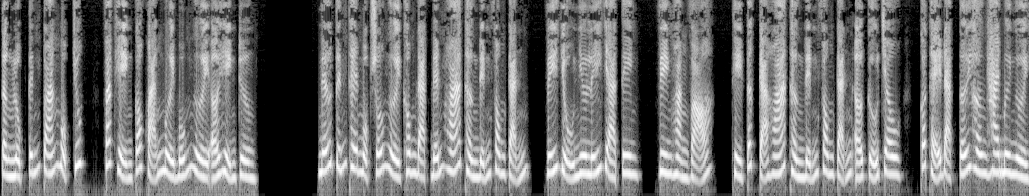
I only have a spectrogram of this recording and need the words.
Tần lục tính toán một chút, phát hiện có khoảng 14 người ở hiện trường. Nếu tính thêm một số người không đạt đến hóa thần đỉnh phong cảnh, ví dụ như Lý Già Tiên, Viên Hoàng Võ, thì tất cả hóa thần đỉnh phong cảnh ở Cửu Châu, có thể đạt tới hơn 20 người.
